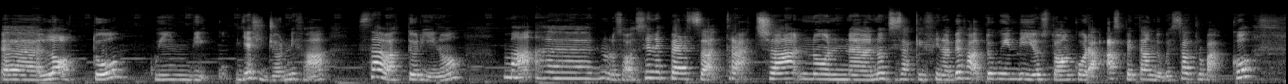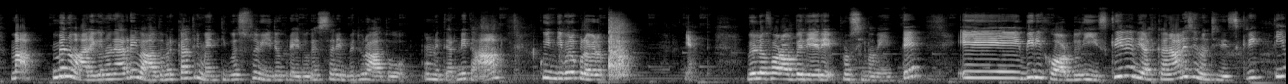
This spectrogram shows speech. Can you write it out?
uh, l'8, quindi 10 giorni fa, stava a Torino ma eh, non lo so, se ne è persa traccia, non, non si sa che fine abbia fatto, quindi io sto ancora aspettando quest'altro pacco. Ma meno male che non è arrivato perché altrimenti questo video credo che sarebbe durato un'eternità. Quindi ve lo, ve, lo, niente, ve lo farò vedere prossimamente. E vi ricordo di iscrivervi al canale se non siete iscritti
